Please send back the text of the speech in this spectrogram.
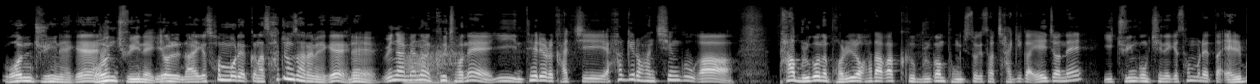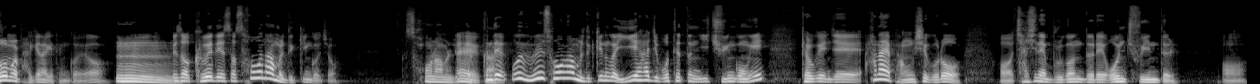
원 주인에게 원 주인에게. 이걸 나에게 선물했거나 사준 사람에게 네. 왜냐면은 아. 그 전에 이 인테리어를 같이 하기로 한 친구가 다 물건을 버리려고 하다가 그 물건 봉지 속에서 자기가 예전에 이 주인공 진에게 선물했던 앨범을 발견하게 된 거예요. 음, 그래서 그에 대해서 서운함을 느낀 거죠. 서운함을 느꼈다. 네. 근데 왜, 왜 서운함을 느끼는 거 이해하지 못했던 이 주인공이 결국에 이제 하나의 방식으로 어, 자신의 물건들의 온 주인들, 어,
